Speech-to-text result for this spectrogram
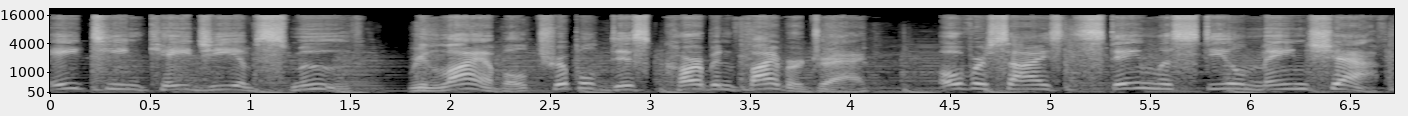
18 kg of smooth, reliable triple disc carbon fiber drag, oversized stainless steel main shaft,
